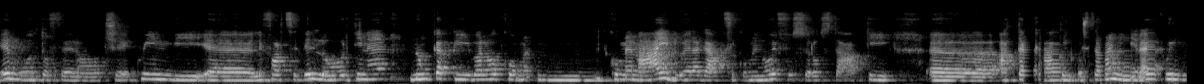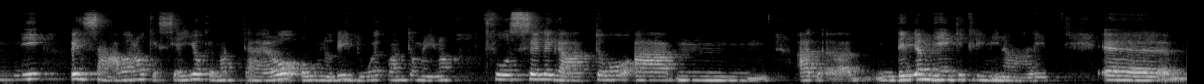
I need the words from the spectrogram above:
e, molto feroce. Quindi eh, le forze dell'ordine non capivano come, mh, mm, come, mai due ragazzi come noi fossero stati eh, attaccati in questa maniera e quindi pensavano che sia io che Matteo o uno dei due quantomeno fosse legato a, mh, mm, a, a degli ambienti criminali. Eh,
